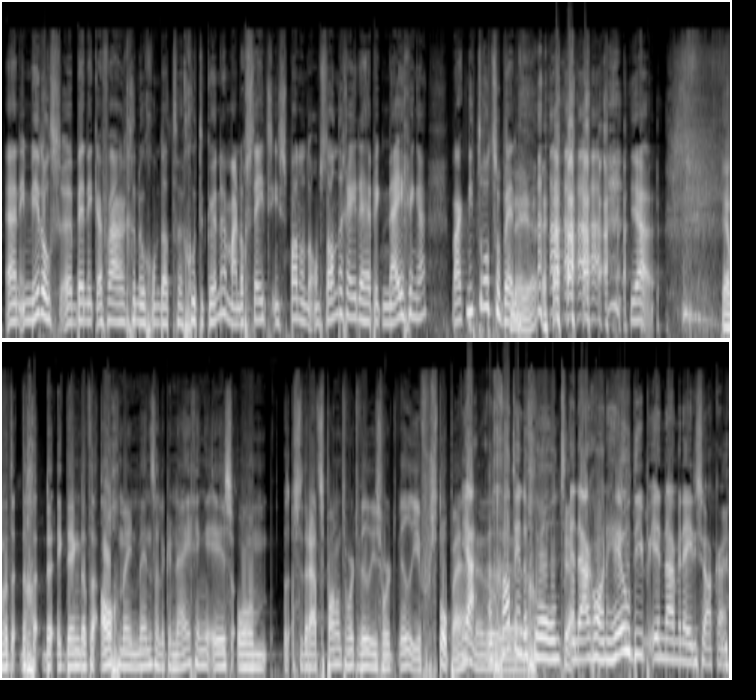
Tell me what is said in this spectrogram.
En inmiddels eh, ben ik ervaren genoeg om dat eh, goed te kunnen, maar nog steeds in spannende omstandigheden heb ik neigingen waar ik niet trots op ben. Nee, hè? ja, Ja, want de, de- de- ik denk dat de algemeen menselijke neiging is om, zodra het spannend wordt, wil je, soort, wil je verstoppen. Hè? ja een gat in de grond ja. en daar gewoon heel diep in naar beneden zakken.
